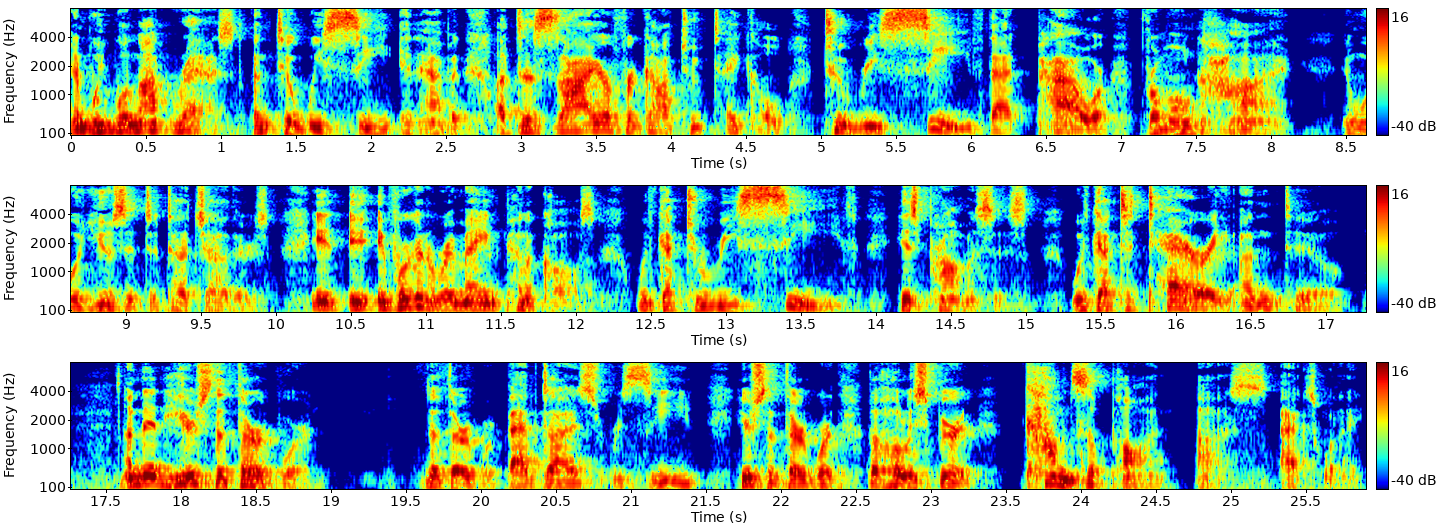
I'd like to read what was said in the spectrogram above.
And we will not rest until we see it happen. A desire for God to take hold, to receive that power from on high. And we'll use it to touch others. It, it, if we're going to remain Pentecost, we've got to receive his promises. We've got to tarry until. And then here's the third word the third word, baptize, receive. Here's the third word. The Holy Spirit comes upon us. Acts 1 8.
